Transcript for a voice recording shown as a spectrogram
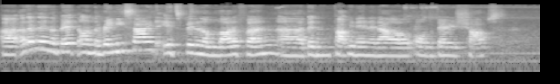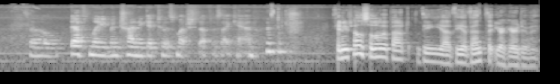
Uh, other than a bit on the rainy side, it's been a lot of fun. Uh, I've been popping in and out all, all the various shops, so definitely been trying to get to as much stuff as I can. Can you tell us a little about the uh, the event that you're here doing?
